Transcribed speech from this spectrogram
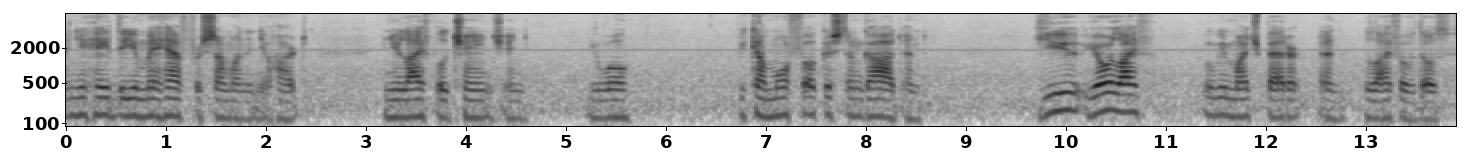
any hate that you may have for someone in your heart, and your life will change, and you will become more focused on God, and you, your life will be much better, and the life of those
